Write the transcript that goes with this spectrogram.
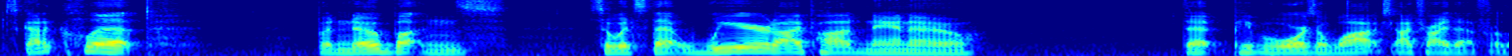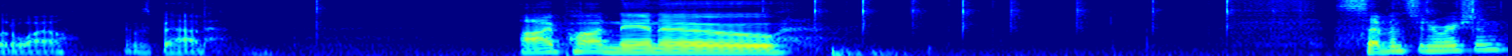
It's got a clip, but no buttons. So it's that weird iPod Nano that people wore as a watch. I tried that for a little while. It was bad. iPod Nano seventh generation.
